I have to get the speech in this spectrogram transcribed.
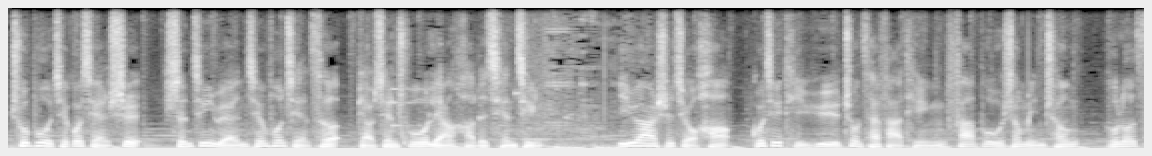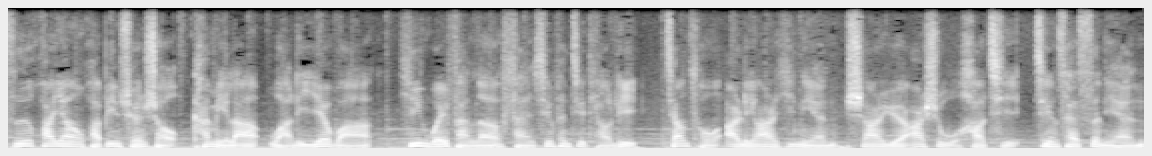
初步结果显示，神经元尖峰检测表现出良好的前景。一月二十九号，国际体育仲裁法庭发布声明称，俄罗斯花样滑冰选手卡米拉·瓦利耶娃因违反了反兴奋剂条例，将从二零二一年十二月二十五号起禁赛四年，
